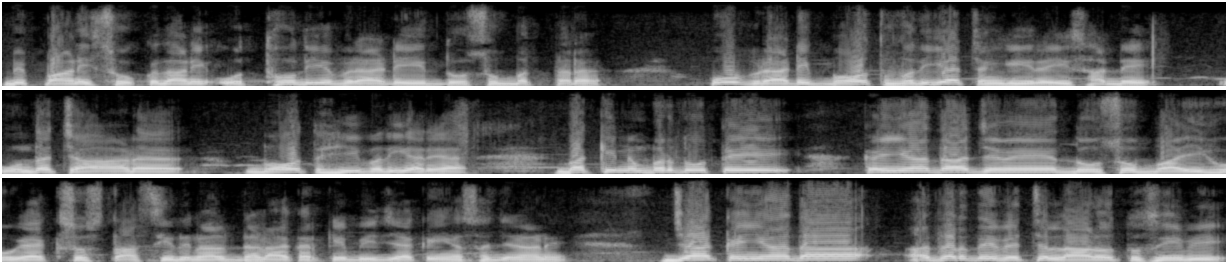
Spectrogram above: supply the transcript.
ਵੀ ਪਾਣੀ ਸੁੱਕਦਾ ਨਹੀਂ, ਉੱਥੋਂ ਦੀ ਇਹ ਵੈਰਾਈਟੀ 272 ਉਹ ਵੈਰਾਈਟੀ ਬਹੁਤ ਵਧੀਆ ਚੰਗੀ ਰਹੀ ਸਾਡੇ। ਉਹਦਾ ਝਾੜ ਬਹੁਤ ਹੀ ਵਧੀਆ ਰਿਹਾ। ਬਾਕੀ ਨੰਬਰ 2 ਤੇ ਕਈਆਂ ਦਾ ਜਿਵੇਂ 222 ਹੋ ਗਿਆ 187 ਦੇ ਨਾਲ ਦੜਾ ਕਰਕੇ ਬੀਜਿਆ ਕਈਆਂ ਸੱਜਣਾ ਨੇ। ਜਾਂ ਕਈਆਂ ਦਾ ਅਦਰ ਦੇ ਵਿੱਚ ਲਾ ਲਓ, ਤੁਸੀਂ ਵੀ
